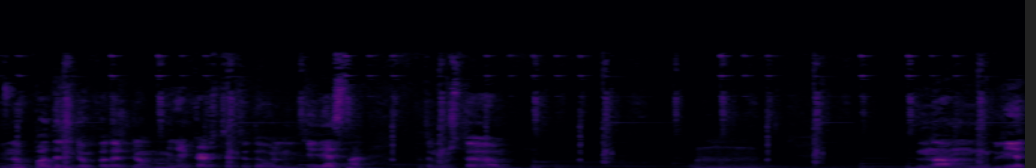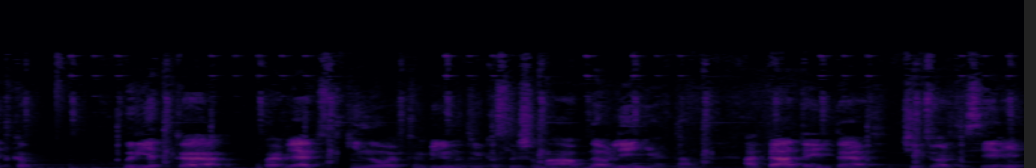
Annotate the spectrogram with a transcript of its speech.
Ну, подождем, подождем. Мне кажется, это довольно интересно, потому что нам редко, редко появляются такие новые автомобили, мы только слышим о обновлениях там, о пятой до четвертой серии.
